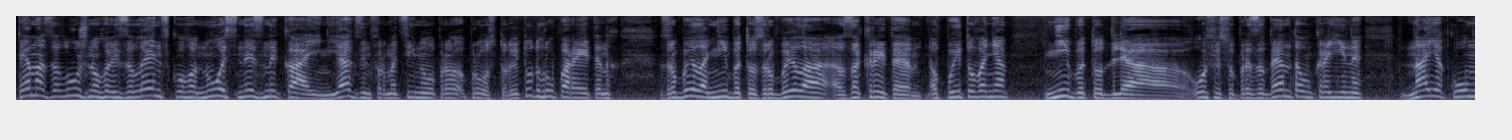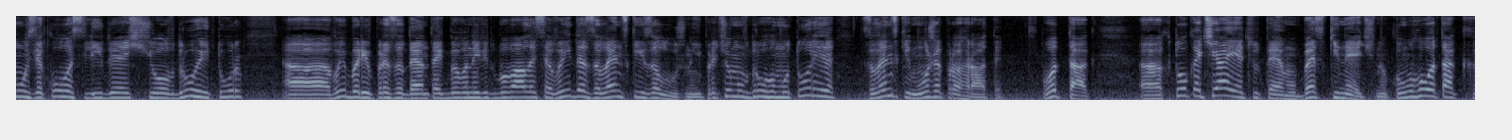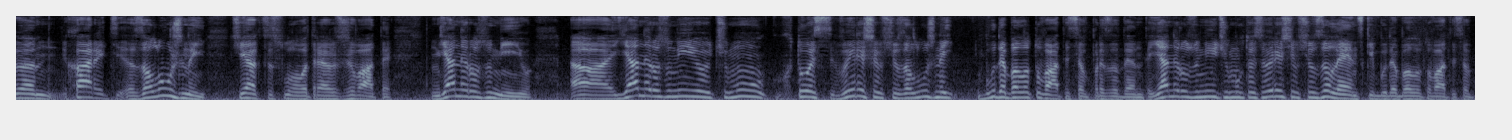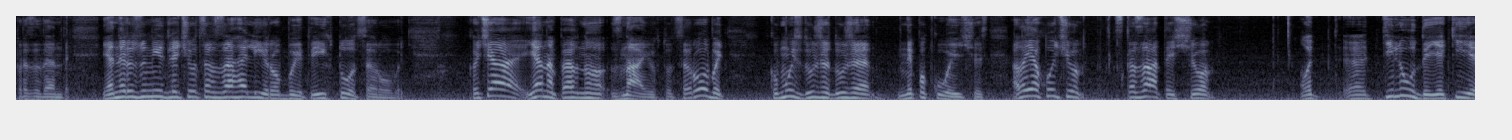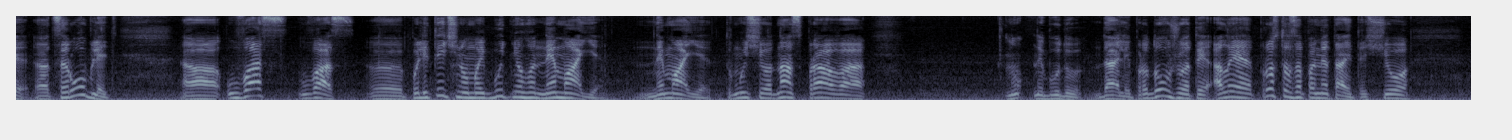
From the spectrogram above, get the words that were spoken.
Тема залужного і Зеленського ну ось не зникає ніяк з інформаційного про- простору. І тут група рейтинг зробила, нібито зробила закрите опитування, нібито для офісу президента України, на якому з якого слідує, що в другий тур а, виборів президента, якби вони відбувалися, вийде Зеленський Залужний. Причому в другому турі Зеленський може програти. От так. Е, Хто качає цю тему безкінечно? Кого так е, харить залужний, чи як це слово треба вживати? Я не розумію. А, Я не розумію, чому хтось вирішив, що залужний буде балотуватися в президенти. Я не розумію, чому хтось вирішив, що Зеленський буде балотуватися в президенти. Я не розумію, для чого це взагалі робити і хто це робить. Хоча я напевно знаю, хто це робить. Комусь дуже дуже непокоїть щось. Але я хочу сказати, що от е, ті люди, які е, це роблять, е, у вас, у вас е, політичного майбутнього немає. Немає. Тому що одна справа. Ну, не буду далі продовжувати, але просто запам'ятайте, що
